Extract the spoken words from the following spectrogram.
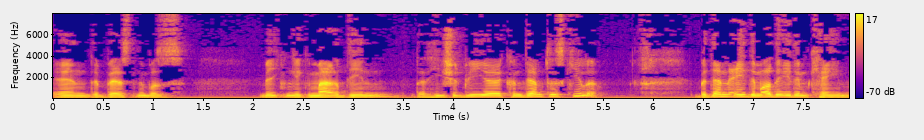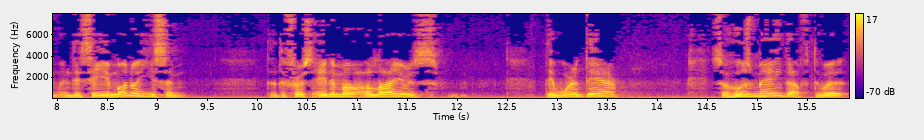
and the Besdin was making a Gmar Din that he should be uh, condemned to skila. But then Adam, other Adam came, and they say, Yemono Yisem, that the first Adam are, are, liars. They weren't there. So who's made of? There, were,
